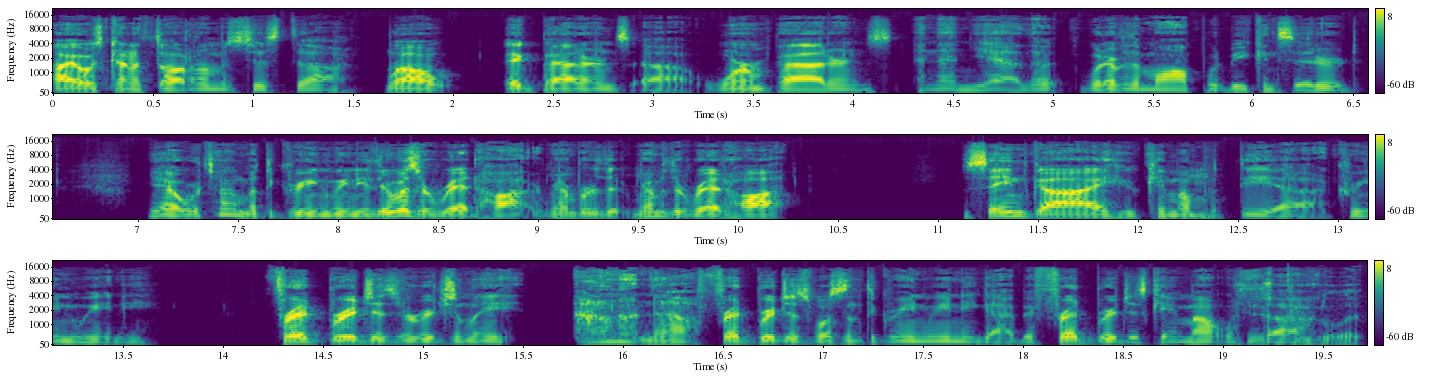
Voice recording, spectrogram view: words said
I always kind of thought of them as just, uh, well, egg patterns, uh, worm patterns, and then yeah, the whatever the mop would be considered. Yeah, we're talking about the green weenie. There was a red hot. Remember the remember the red hot? The same guy who came up Hmm. with the uh, green weenie. Fred Bridges originally. I don't know now. Fred Bridges wasn't the green weenie guy, but Fred Bridges came out with Just uh, Google it.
